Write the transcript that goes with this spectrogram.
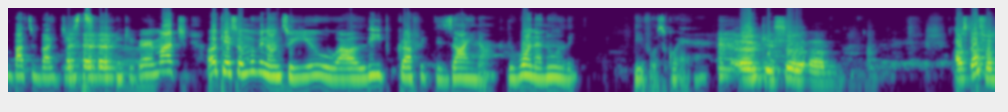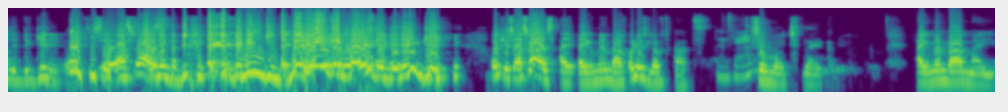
back to back gist. Thank you very much. Okay, so moving on to you, our lead graphic designer, the one and only Davosquare. okay, so um, I'll start from the beginning. Right? so as far as the beginning. Okay, so as far as I, I remember, I've always loved art Okay. so much. Like I remember my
